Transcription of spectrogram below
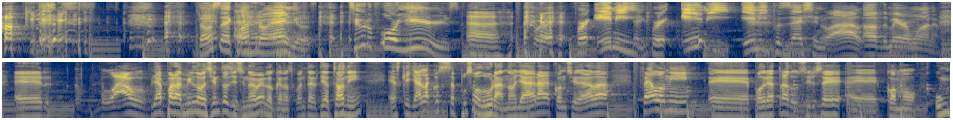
Those said cuatro años. Two to four years for, for any for any any possession Wow. of the marijuana. Wow, ya para 1919 lo que nos cuenta el tío Tony es que ya la cosa se puso dura, ¿no? Ya era considerada felony, eh, podría traducirse eh, como un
